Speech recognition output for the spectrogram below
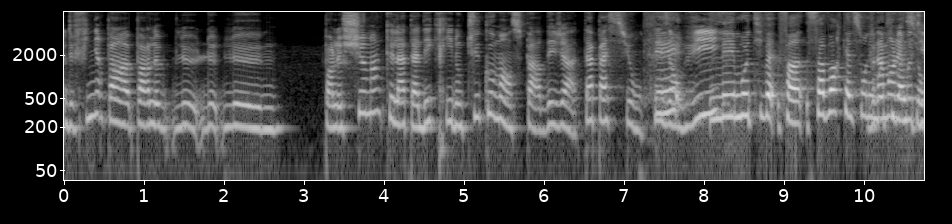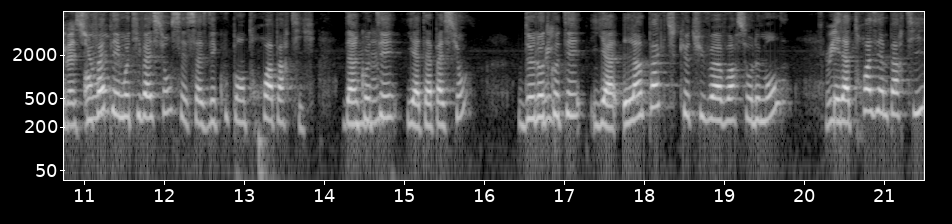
de finir par par le, le, le, le par le chemin que là tu as décrit. Donc tu commences par déjà ta passion, tes envies, les motivations, enfin savoir quelles sont les motivations. En fait, les motivations, c'est ça se découpe en trois parties. D'un mhm. côté, il y a ta passion. De l'autre côté, il y a l'impact que tu veux avoir sur le monde. Et la troisième partie,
